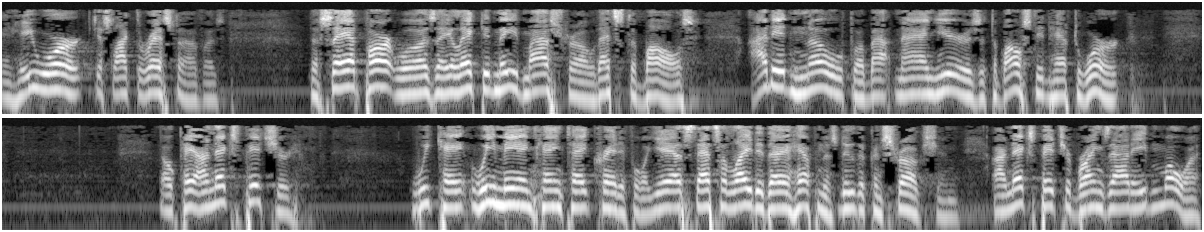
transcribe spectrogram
and he worked just like the rest of us. The sad part was they elected me maestro. That's the boss. I didn't know for about nine years that the boss didn't have to work. Okay, our next picture we can't, we men can't take credit for. Yes, that's a lady there helping us do the construction. Our next picture brings out even more.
